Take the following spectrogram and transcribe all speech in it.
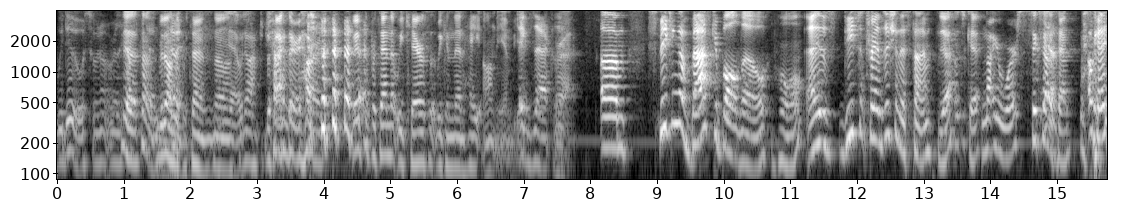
we do, so we don't really. Yeah, have it's to not. pretend. We don't have to pretend. No, yeah, we don't have to the try very hard. we have to pretend that we care so that we can then hate on the NBA. Exactly. right. Um, speaking of basketball, though, Huh? as decent transition this time. Yeah, that's okay. Not your worst. Six out of ten. Okay,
